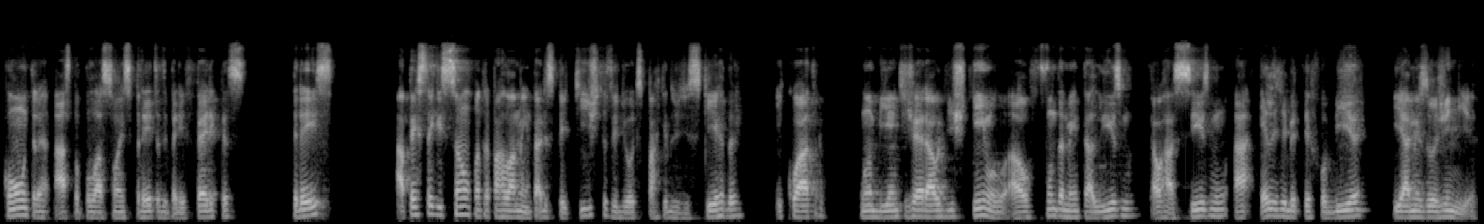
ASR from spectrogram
contra as populações pretas e periféricas. 3. A perseguição contra parlamentares petistas e de outros partidos de esquerda. E 4. Um ambiente geral de estímulo ao fundamentalismo, ao racismo, à LGBTfobia e à misoginia.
